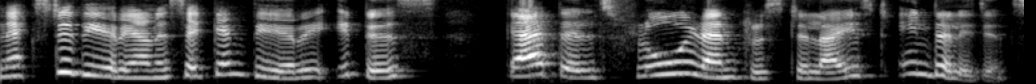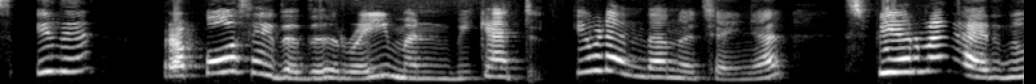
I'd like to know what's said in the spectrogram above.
നെക്സ്റ്റ് തിയറിയാണ് second theory it is Cattell's fluid and crystallized intelligence ഇത് പ്രപ്പോസ് ചെയ്തത് റെയ്മൺ ബി കാറ്റൽ ഇവിടെ എന്താന്ന് വെച്ച് കഴിഞ്ഞാൽ സ്പിയർമാൻ ആയിരുന്നു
